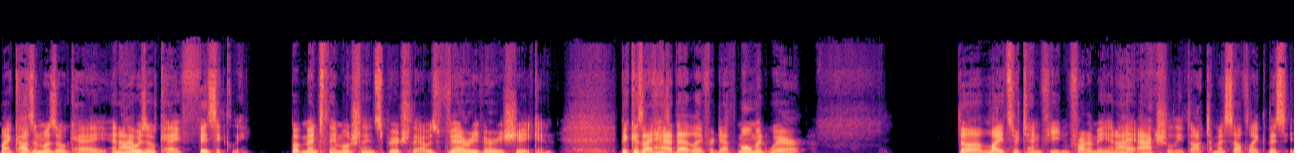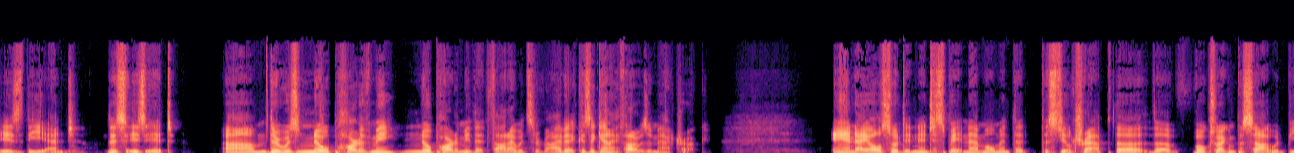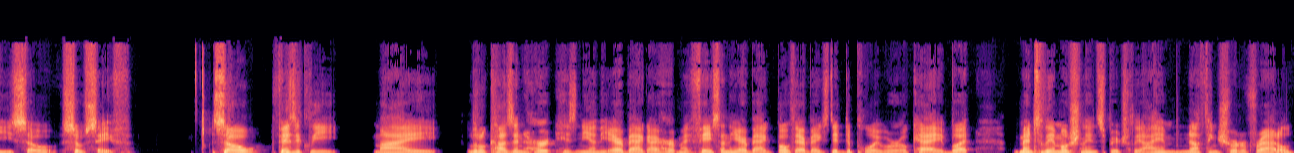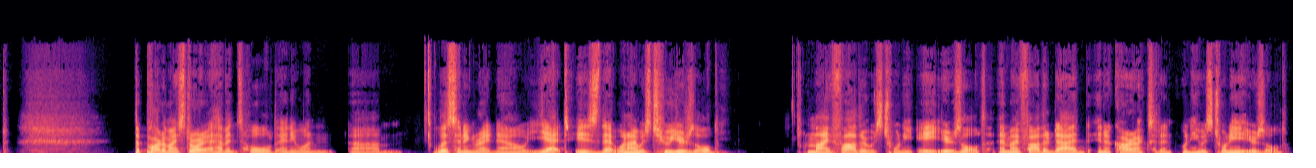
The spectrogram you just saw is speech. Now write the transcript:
My cousin was okay, and I was okay physically, but mentally, emotionally, and spiritually, I was very, very shaken because I had that life or death moment where the lights are 10 feet in front of me, and I actually thought to myself, like, this is the end. This is it. Um, there was no part of me, no part of me that thought I would survive it because, again, I thought it was a Mack truck. And I also didn't anticipate in that moment that the steel trap, the the Volkswagen Passat, would be so so safe. So physically, my little cousin hurt his knee on the airbag. I hurt my face on the airbag. Both airbags did deploy. We're okay, but mentally, emotionally, and spiritually, I am nothing short of rattled. The part of my story I haven't told anyone um, listening right now yet is that when I was two years old, my father was 28 years old, and my father died in a car accident when he was 28 years old.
